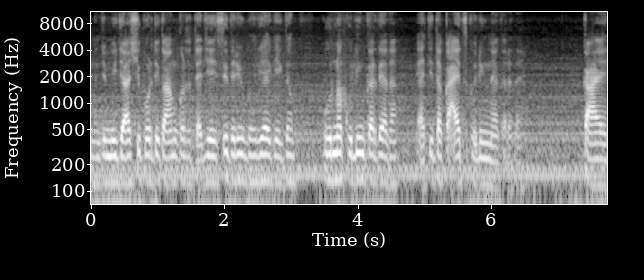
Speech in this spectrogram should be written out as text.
म्हणजे मी ज्या शिपवरती काम करतो त्याची ए सी तरी भरी आहे की एकदम पूर्ण कुलिंग करते आता. याची तर कायच कुलिंग नाही करत आहे. काय?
